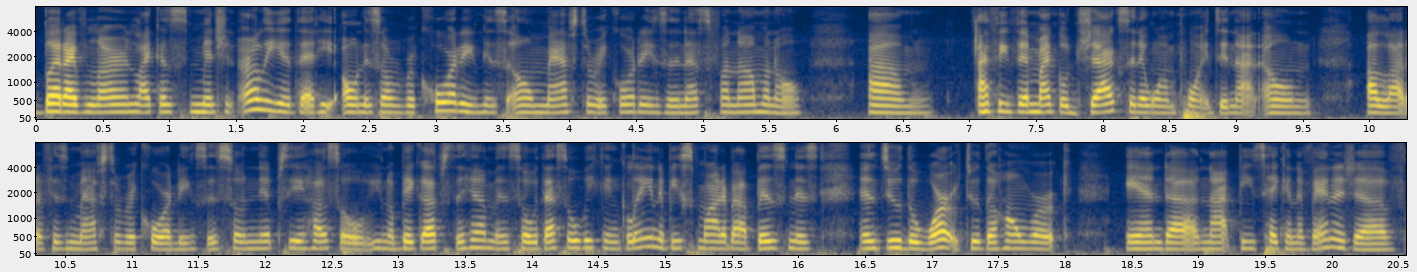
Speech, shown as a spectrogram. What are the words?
But I've learned, like I mentioned earlier, that he owned his own recording, his own master recordings, and that's phenomenal. Um, I think that Michael Jackson at one point did not own a lot of his master recordings. And so Nipsey Hussle, you know, big ups to him. And so that's what we can glean to be smart about business and do the work, do the homework, and uh, not be taken advantage of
